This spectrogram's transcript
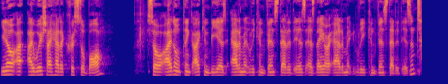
You know, I, I wish I had a crystal ball. So I don't think I can be as adamantly convinced that it is as they are adamantly convinced that it isn't.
